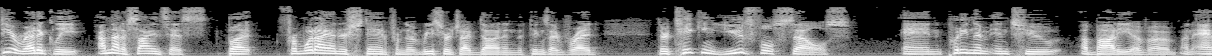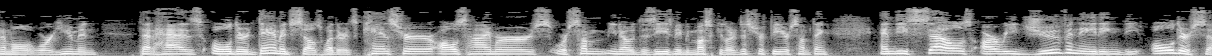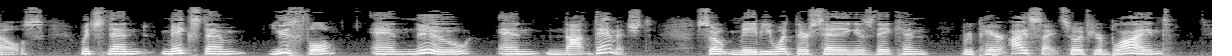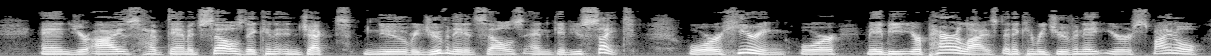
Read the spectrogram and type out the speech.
Theoretically, I'm not a scientist, but from what I understand from the research I've done and the things I've read, they're taking youthful cells and putting them into a body of a, an animal or human that has older damaged cells, whether it's cancer, Alzheimer's, or some, you know, disease, maybe muscular dystrophy or something. And these cells are rejuvenating the older cells, which then makes them youthful and new and not damaged. So maybe what they're saying is they can repair eyesight. So if you're blind, and your eyes have damaged cells, they can inject new rejuvenated cells and give you sight or hearing, or maybe you're paralyzed and it can rejuvenate your spinal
